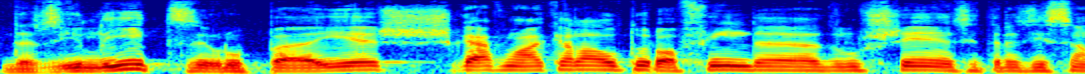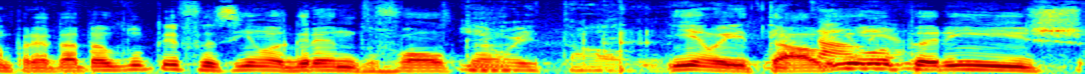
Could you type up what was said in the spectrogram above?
das elites europeias chegavam àquela altura, ao fim da adolescência, transição para a idade adulta, e faziam a grande volta. Iam a Itália. Iam a Itália, Itália. iam a Paris,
